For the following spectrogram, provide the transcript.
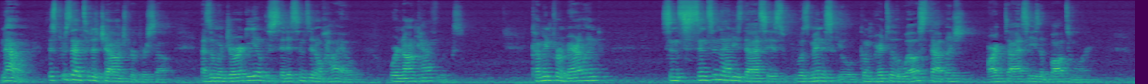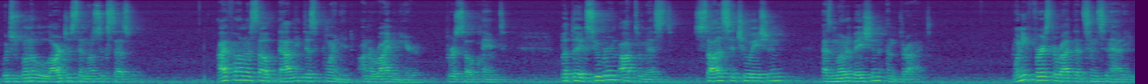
Now, this presented a challenge for Purcell, as a majority of the citizens in Ohio were non-Catholics. Coming from Maryland, since Cincinnati's diocese was minuscule compared to the well-established Archdiocese of Baltimore, which was one of the largest and most successful. I found myself badly disappointed on arriving here, Purcell claimed, but the exuberant optimist saw the situation as motivation and thrived. When he first arrived at Cincinnati,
